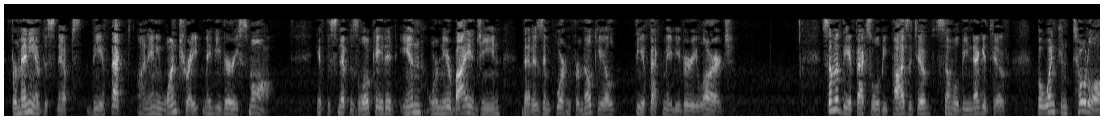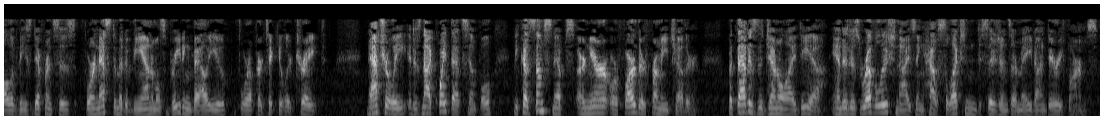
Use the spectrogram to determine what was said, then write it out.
For many of the SNPs, the effect on any one trait may be very small. If the SNP is located in or nearby a gene that is important for milk yield, the effect may be very large. Some of the effects will be positive, some will be negative, but one can total all of these differences for an estimate of the animal's breeding value for a particular trait. Naturally, it is not quite that simple because some SNPs are nearer or farther from each other, but that is the general idea, and it is revolutionizing how selection decisions are made on dairy farms.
